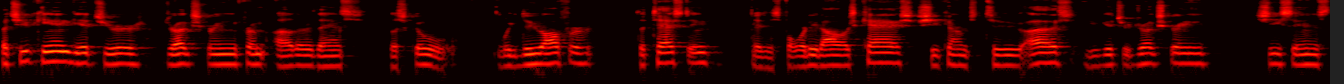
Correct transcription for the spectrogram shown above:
But you can get your drug screen from other than the school. We do offer the testing. It is $40 cash. She comes to us, you get your drug screen she sends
